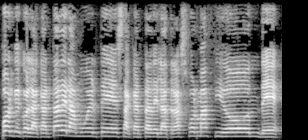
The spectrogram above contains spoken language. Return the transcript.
Porque con la carta de la muerte, esa carta de la transformación, de,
